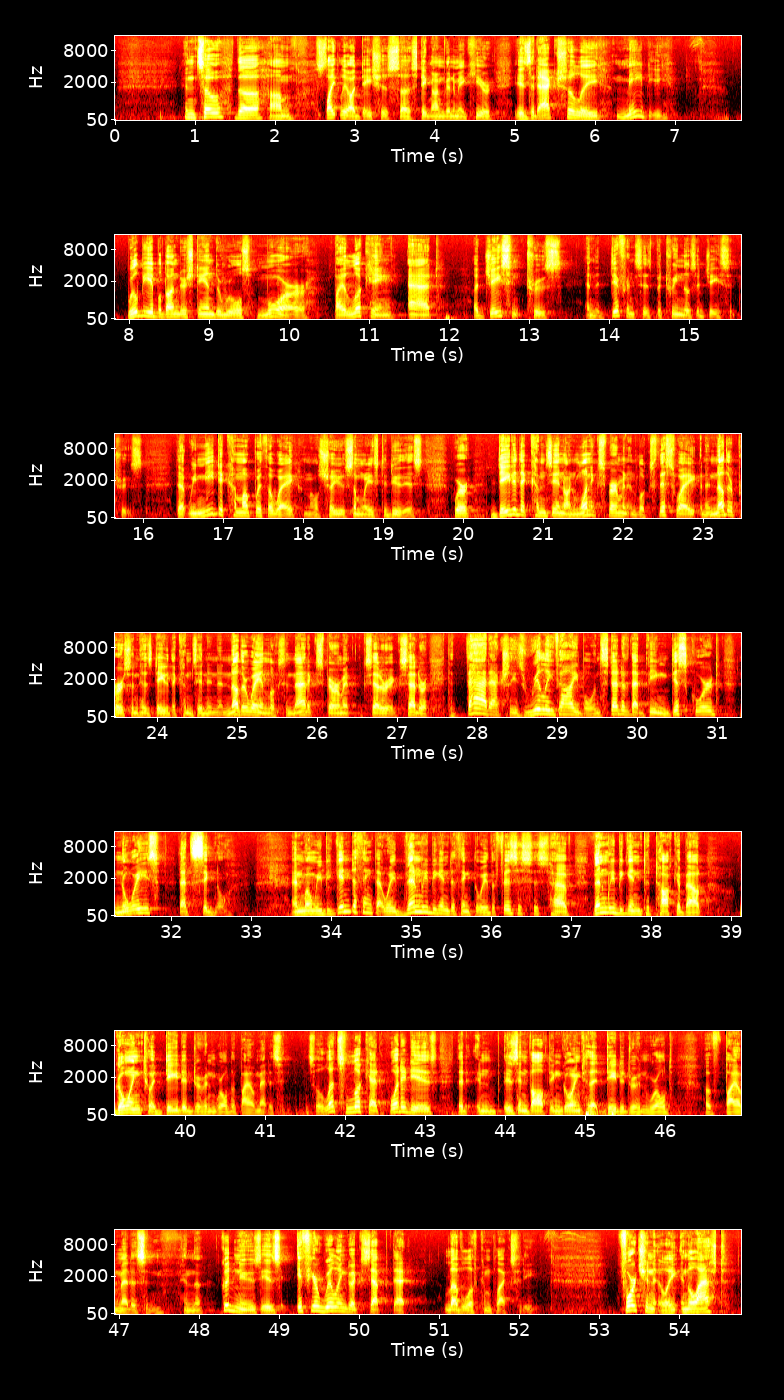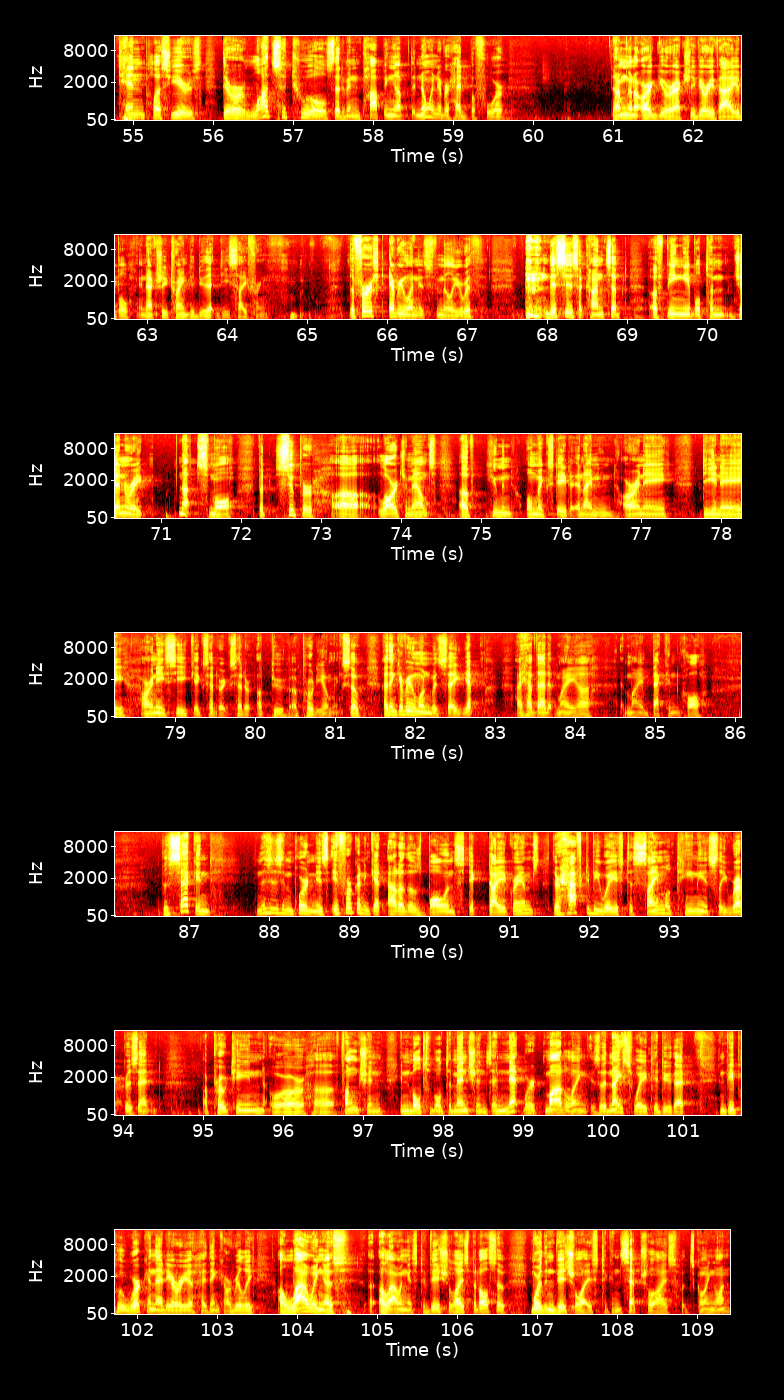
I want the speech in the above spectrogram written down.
And so the um, slightly audacious uh, statement I'm going to make here is that actually, maybe, we'll be able to understand the rules more by looking at adjacent truths and the differences between those adjacent truths that we need to come up with a way, and I'll show you some ways to do this, where data that comes in on one experiment and looks this way, and another person has data that comes in in another way and looks in that experiment, et cetera, et cetera, that that actually is really valuable. Instead of that being discord, noise, that's signal. And when we begin to think that way, then we begin to think the way the physicists have, then we begin to talk about going to a data-driven world of biomedicine. So let's look at what it is that in, is involved in going to that data-driven world of biomedicine. And the good news is if you're willing to accept that level of complexity, fortunately, in the last 10 plus years, there are lots of tools that have been popping up that no one ever had before that I'm going to argue are actually very valuable in actually trying to do that deciphering. The first, everyone is familiar with. this is a concept of being able to generate not small, but super uh, large amounts of human omics data. And I mean RNA, DNA, RNA-seq, et cetera, et cetera, up to uh, proteomics. So I think everyone would say, yep, I have that at my, uh, at my beck and call. The second, and this is important, is if we're going to get out of those ball and stick diagrams, there have to be ways to simultaneously represent a protein or a function in multiple dimensions. And network modeling is a nice way to do that. And people who work in that area, I think, are really allowing us, allowing us to visualize, but also more than visualize, to conceptualize what's going on.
